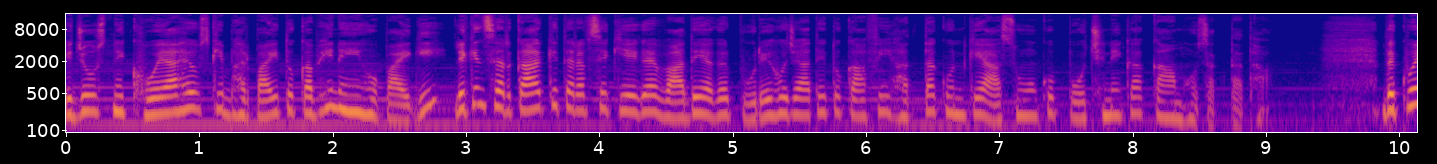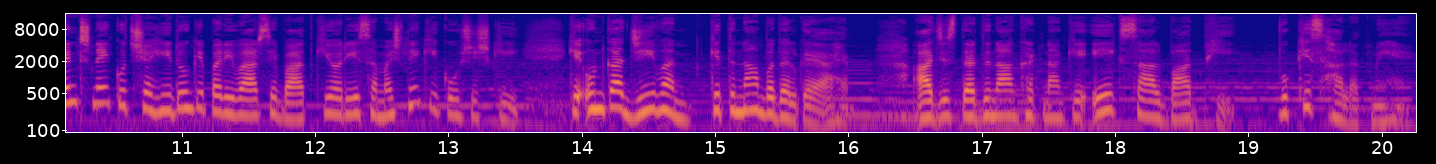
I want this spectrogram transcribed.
कि जो उसने खोया है, उसकी भरपाई तो कभी नहीं हो पाएगी। लेकिन सरकार की तरफ़ से किए गए वादे अगर पूरे हो जाते तो काफ़ी हद तक उनके आंसुओं को पोछने का काम हो सकता था। द क्विंट ने कुछ शहीदों के परिवार से बात की और ये समझने की कोशिश की कि उनका जीवन कितना बदल गया है आज इस दर्दनाक घटना के एक साल बाद भी वो किस हालत में हैं।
